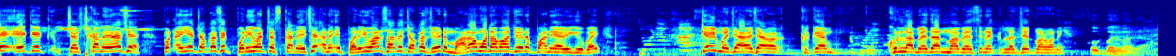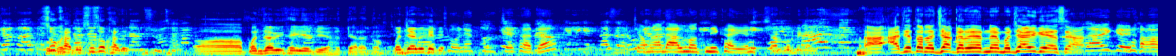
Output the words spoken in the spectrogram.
એ એક એક ચસ્કા લઈ રહ્યા છે પણ અહીંયા ચોક્કસ એક પરિવાર ચસ્કા લે છે અને એ પરિવાર સાથે ચોક્કસ જોઈને મારા મોઢામાં જોઈને પાણી આવી ગયું ભાઈ. કેવી મજા આવે છે આવા કેમ ખુલ્લા મેદાનમાં બેસીને લજ્જત મારવાની? ખૂબ જ મજા શું ખાધું? શું શું ખાધું? પંજાબી ખાઈએ છીએ અત્યારે તો. પંજાબી ખાઈએ છોલે કુલચે ખાધા. હમણાં દાલ મખની ખાઈએ. આજે તો રજા ઘરે અને મજા આવી ગઈ હશે. આવી ગઈ હા.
